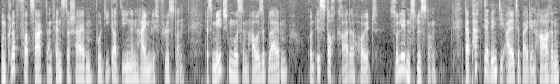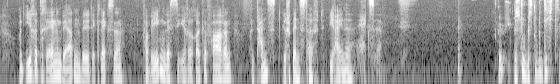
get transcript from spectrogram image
und klopft verzagt an Fensterscheiben, wo die Gardinen heimlich flüstern. Das Mädchen muss im Hause bleiben und ist doch gerade heut so lebenslüstern. Da packt der Wind die Alte bei den Haaren und ihre Tränen werden wilde Kleckse. Verwegen lässt sie ihre Röcke fahren und tanzt gespensthaft wie eine Hexe. Hübsch. Bist du, bist du Gedicht,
